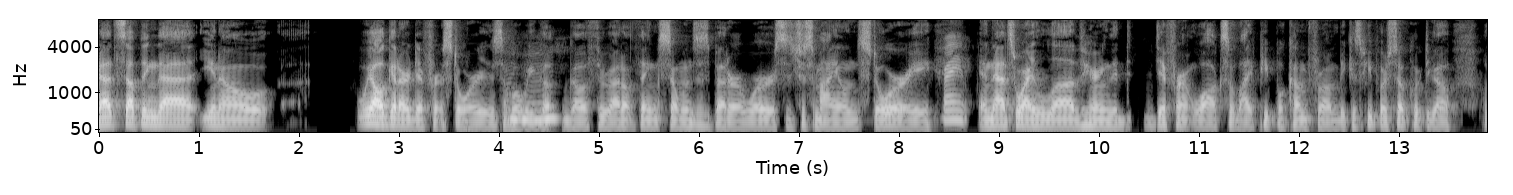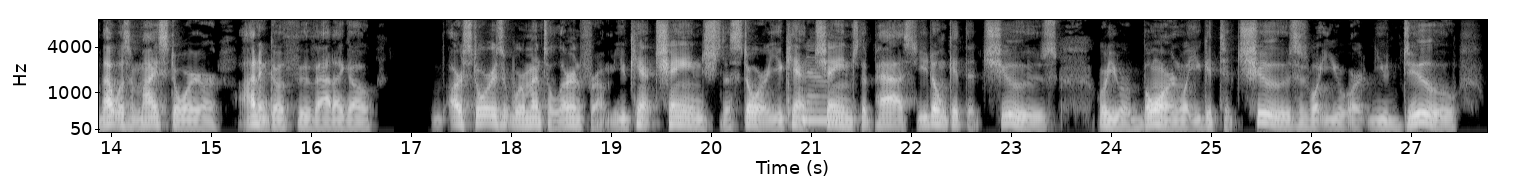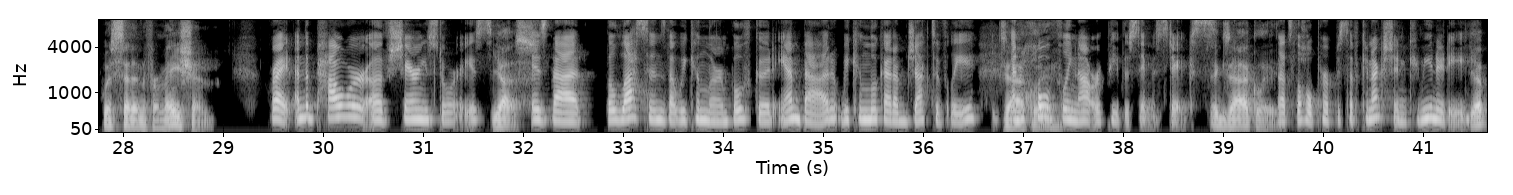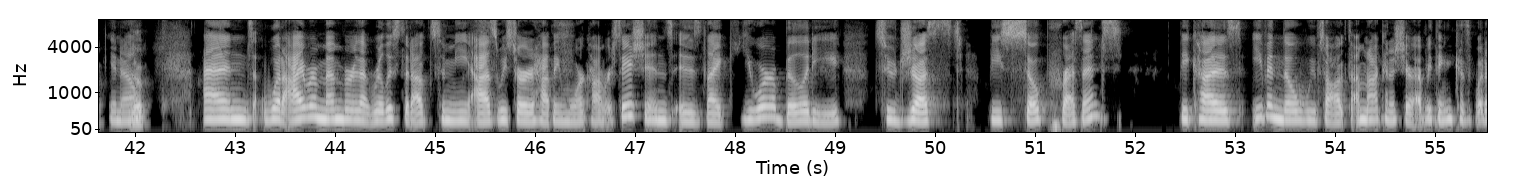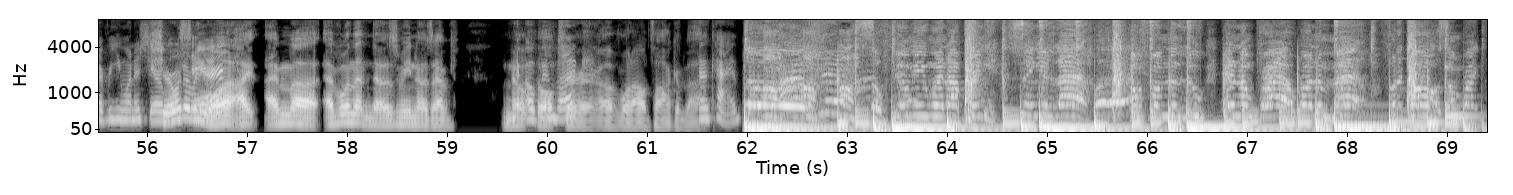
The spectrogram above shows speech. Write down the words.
That's something that, you know, we all get our different stories of what we go, Mhm. go through. I don't think someone's is better or worse. It's just my own story. Right. And that's where I love hearing the d- different walks of life people come from because people are so quick to go, well, that wasn't my story or I didn't go through that. I go, our stories we're meant to learn from. You can't change the story. You can't No. change the past. You don't get to choose where you were born. What you get to choose is what you are you do with said information. Right. And the power of sharing stories Yes. is that the lessons that we can learn, both good and bad, we can look at objectively and hopefully not repeat the same mistakes. Exactly. That's the whole purpose of connection, community, Yep. you know? Yep. And what I remember that really stood out to me as we started having more conversations is like your ability to just be so present. Because even though we've talked, I'm not going to share everything because whatever you want to share, Share we'll whatever you want. I I'm uh everyone that knows me knows I have no open book. filter of what I'll talk about. Okay. Uh, uh, uh, so feel me when I bring it, sing it loud. I'm from the Lou and I'm proud. Run a mile for the cause. I'm right.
